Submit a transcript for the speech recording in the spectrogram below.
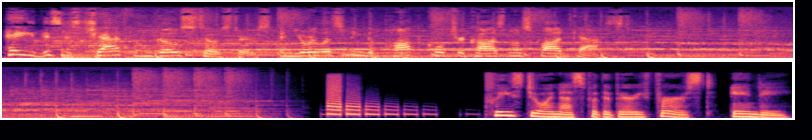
Hey, this is Chad from Ghost Toasters, and you're listening to Pop Culture Cosmos Podcast. Please join us for the very first indie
